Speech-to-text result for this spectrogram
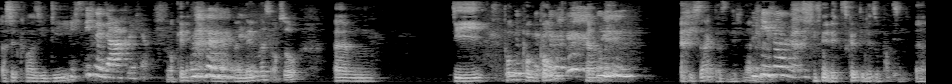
Das sind quasi die, Ich, ich nenne sie Arschlöcher. okay, dann nennen wir es auch so, ähm, die Punkt, Punkt, Punkt. Ja, ich sag das nicht, ne? Wieso nicht? Nee, das könnte dir so passen. Ja. Das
